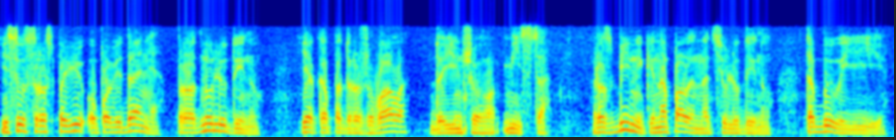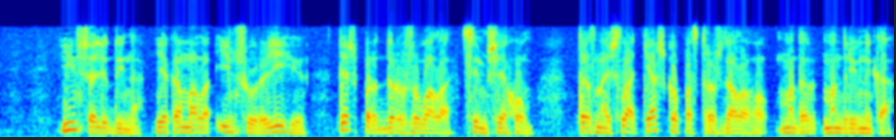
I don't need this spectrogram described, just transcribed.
Ісус розповів оповідання про одну людину, яка подорожувала до іншого міста. Розбійники напали на цю людину та били її. Інша людина, яка мала іншу релігію, теж подорожувала цим шляхом та знайшла тяжко постраждалого мандрівника.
